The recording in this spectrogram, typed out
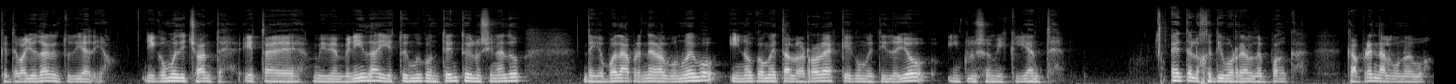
que te va a ayudar en tu día a día. Y como he dicho antes, esta es mi bienvenida y estoy muy contento e ilusionado de que puedas aprender algo nuevo y no cometas los errores que he cometido yo, incluso mis clientes. Este es el objetivo real del podcast, que aprenda algo nuevo.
